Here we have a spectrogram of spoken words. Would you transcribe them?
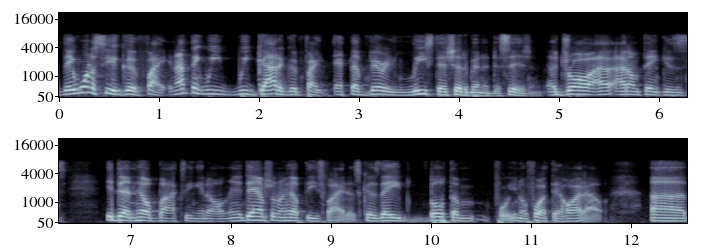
They want to see a good fight, and I think we we got a good fight. At the very least, there should have been a decision. A draw, I, I don't think is it doesn't help boxing at all, and it damn sure don't help these fighters because they both of them, for, you know, fought their heart out. Uh,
